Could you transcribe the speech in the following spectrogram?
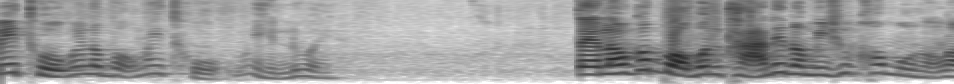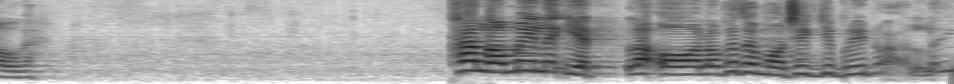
ไม่ถูกไหมเราบอกไม่ถูกไม่เห็นด้วย แต่เราก็บอกบนฐานที่เรามีชุดข้อมูลของเราไง ถ้าเราไม่ละเอียดละออเราก็จะมองเชคยิบริดว่าเลย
